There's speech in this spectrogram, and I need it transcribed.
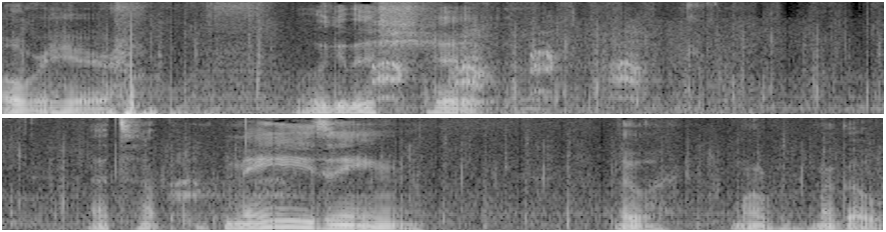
over here. Look at this shit. That's amazing. Ooh, more, more gold.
